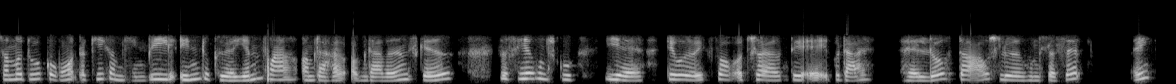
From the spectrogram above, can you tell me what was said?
så må du gå rundt og kigge om din bil, inden du kører hjemmefra, om der har, om der har været en skade. Så siger hun sgu, ja, det var jo ikke for at tørre det af på dig. Hallo, der afslørede hun sig selv. Ikke?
